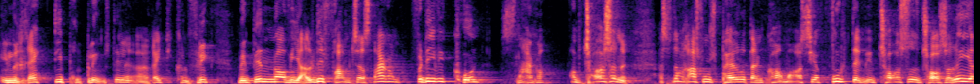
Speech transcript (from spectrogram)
en rigtig problemstilling og en rigtig konflikt, men det når vi aldrig frem til at snakke om, fordi vi kun snakker om tosserne. Altså når Rasmus Paludan kommer og siger fuldstændig tossede tosserier,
